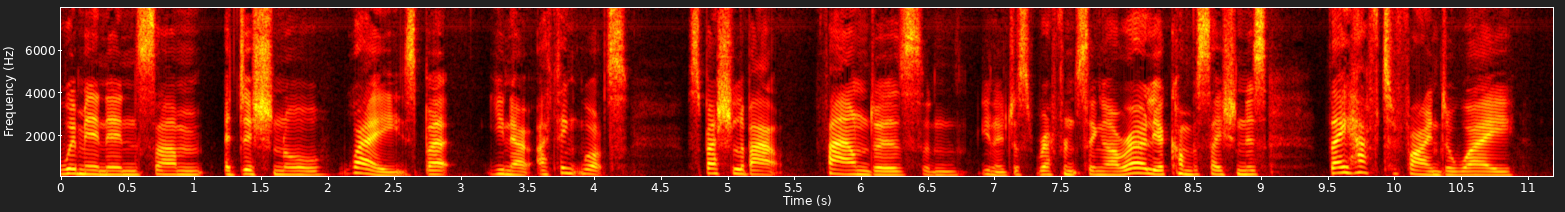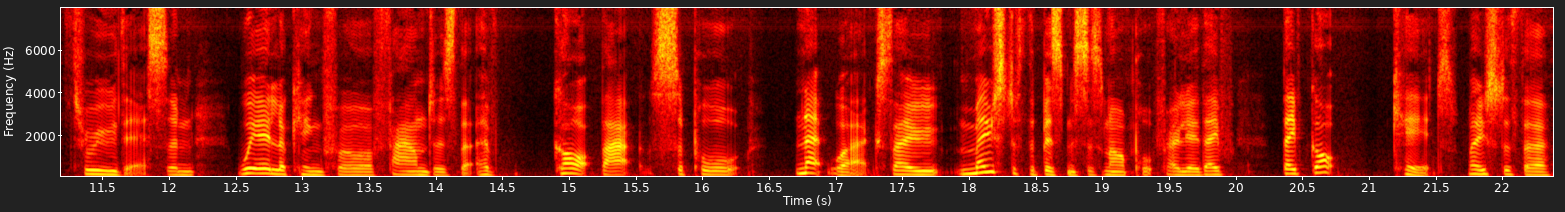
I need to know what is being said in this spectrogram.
women in some additional ways. But, you know, I think what's special about founders and, you know, just referencing our earlier conversation is they have to find a way through this. And we're looking for founders that have got that support network. So most of the businesses in our portfolio, they've they've got kids. Most of the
